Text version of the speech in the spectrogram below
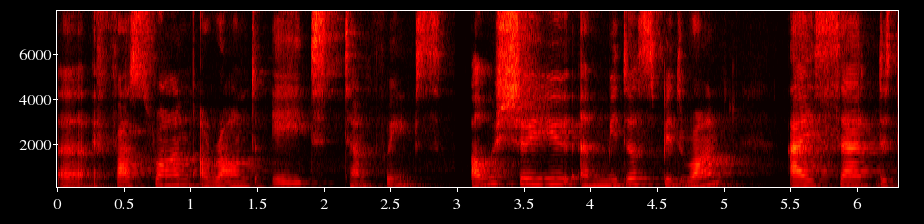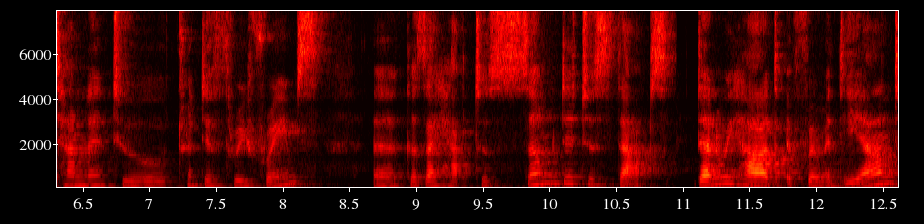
uh, a fast run around 8 10 frames. I will show you a middle speed run. I set the timeline to 23 frames because uh, I have to sum the two steps. Then we had a frame at the end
